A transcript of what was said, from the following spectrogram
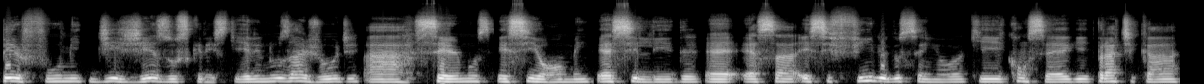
perfume de Jesus Cristo. Que ele nos ajude a sermos esse homem, esse líder, é, essa, esse filho do Senhor que consegue praticar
